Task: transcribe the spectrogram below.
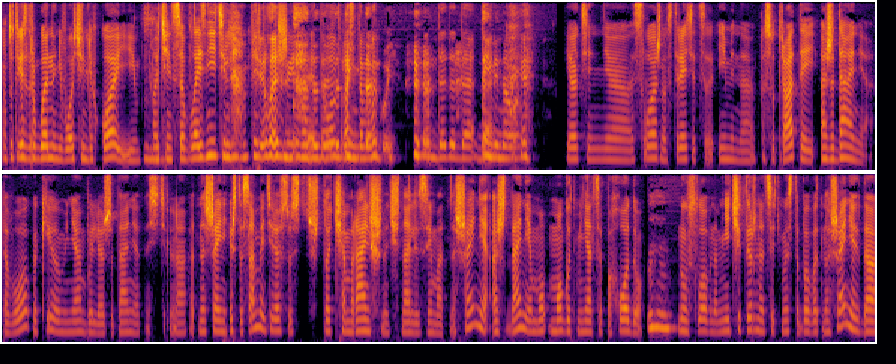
А тут есть другой, на него очень легко и mm-hmm. очень соблазнительно переложить жизнь. Да, это да, он это просто... Ты такой. Да-да-да. Ты виноват. И очень э, сложно встретиться именно с утратой ожидания того, какие у меня были ожидания относительно отношений. И что самое интересное, что чем раньше начинали взаимоотношения, ожидания могут меняться по ходу. Угу. Ну, условно, мне 14, мы с тобой в отношениях, да,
